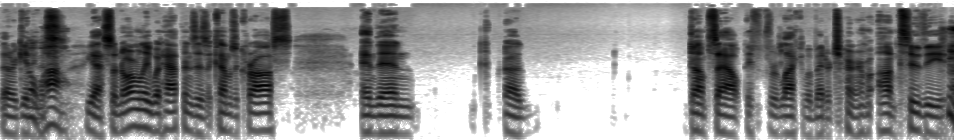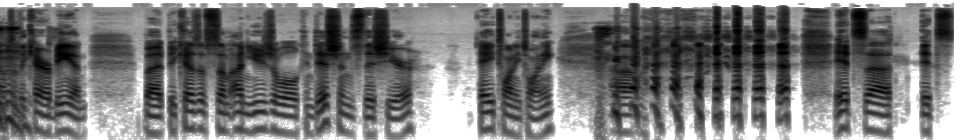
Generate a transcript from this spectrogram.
that are getting Oh, this. wow. Yeah, so normally what happens is it comes across, and then uh, dumps out, if for lack of a better term, onto the onto the Caribbean. But because of some unusual conditions this year, hey 2020, um, it's uh, it's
